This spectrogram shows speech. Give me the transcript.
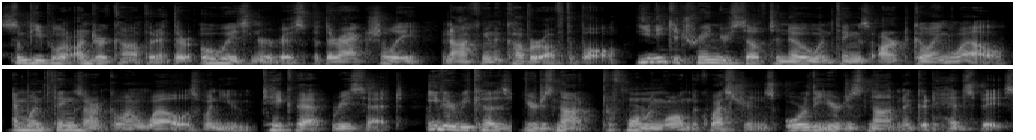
Some people are underconfident. They're always nervous, but they're actually knocking the cover off the ball. You need to train yourself to know when things aren't going well. And when things aren't going well is when you take that reset. Either because you're just not performing well in the questions or that you're just not in a good headspace.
